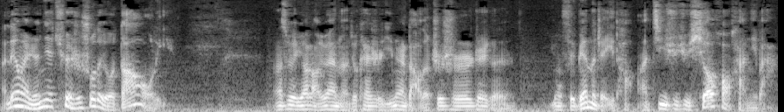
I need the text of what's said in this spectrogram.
啊。另外，人家确实说的有道理啊，所以元老院呢就开始一面倒的支持这个用费边的这一套啊，继续去消耗汉尼拔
